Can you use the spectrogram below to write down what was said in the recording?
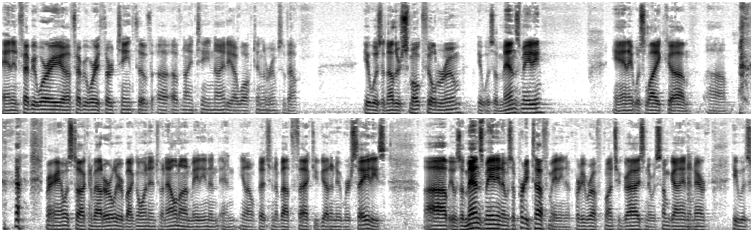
And in February, uh, February 13th of, uh, of 1990, I walked in the rooms of alcohol. It was another smoke-filled room. It was a men's meeting, and it was like um, um, Marianne was talking about earlier about going into an Al-Anon meeting and, and you know mentioning about the fact you've got a new Mercedes. Uh, it was a men's meeting. It was a pretty tough meeting, a pretty rough bunch of guys, and there was some guy in there. He was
